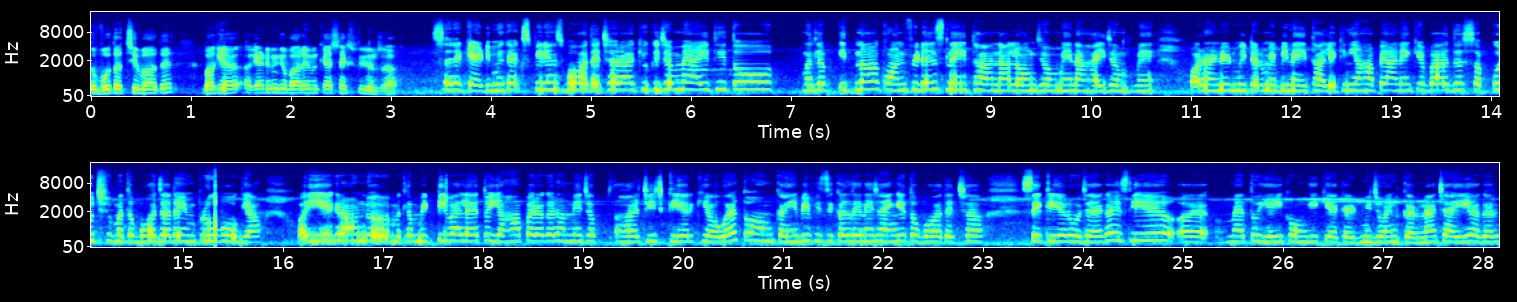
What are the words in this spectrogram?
तो बहुत अच्छी बात है। बाकी एकेडमी के बारे में कैसा एक्सपीरियंस रहा? सर एकेडमी का एक्सपीरियंस बहुत अच्छा रहा, क्योंकि जब मैं आई थी तो मतलब इतना कॉन्फिडेंस नहीं था ना लॉन्ग जंप में ना हाई जंप में और हंड्रेड मीटर में भी नहीं था। लेकिन यहाँ पे आने के बाद सब कुछ मतलब बहुत ज़्यादा इम्प्रूव हो गया। और ये ग्राउंड मतलब मिट्टी वाला है तो यहाँ पर अगर हमने जब हर चीज़ क्लियर किया हुआ है तो हम कहीं भी फ़िज़िकल देने जाएँगे तो बहुत अच्छा से क्लियर हो जाएगा। इसलिए अ, मैं तो यही कहूँगी कि अकेडमी ज्वाइन करना चाहिए। अगर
